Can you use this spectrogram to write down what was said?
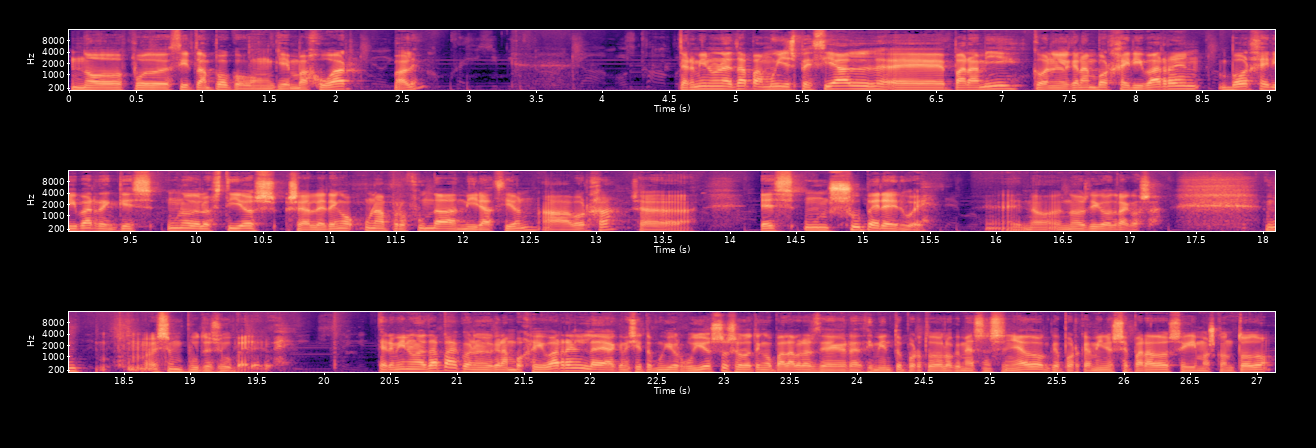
No os puedo decir tampoco con quién va a jugar, ¿vale? Termino una etapa muy especial eh, para mí con el gran Borja Iribarren. Borja Iribarren, que es uno de los tíos, o sea, le tengo una profunda admiración a Borja. O sea, es un superhéroe. Eh, no, no os digo otra cosa. Es un puto superhéroe. Termino una etapa con el gran Borja Ibarren, la que me siento muy orgulloso. Solo tengo palabras de agradecimiento por todo lo que me has enseñado, aunque por caminos separados seguimos con todo.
